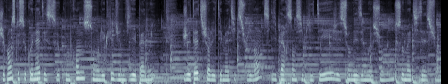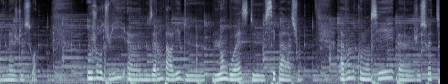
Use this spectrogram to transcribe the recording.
Je pense que se connaître et se comprendre sont les clés d'une vie épanouie. Je t'aide sur les thématiques suivantes hypersensibilité, gestion des émotions, somatisation, image de soi. Aujourd'hui, euh, nous allons parler de l'angoisse de séparation. Avant de commencer, euh, je souhaite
